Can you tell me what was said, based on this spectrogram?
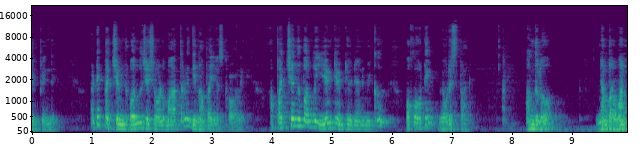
చెప్పింది. అంటే పద్దెనిమిది పనులు చేసేవాళ్ళు మాత్రమే దీన్ని అప్లై చేసుకోవాలి. ఆ పద్దెనిమిది పనులు ఏంటి అంటే నేను మీకు ఒక్కొక్కటి వివరిస్తాను. అందులో నెంబర్ వన్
